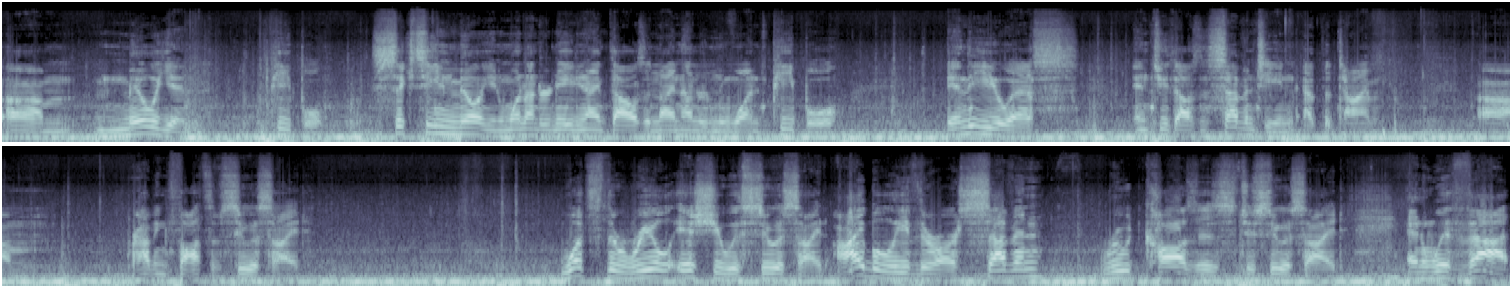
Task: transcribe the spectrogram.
um, million people. 16,189,901 people in the US in 2017 at the time um, are having thoughts of suicide. What's the real issue with suicide? I believe there are seven root causes to suicide. And with that,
